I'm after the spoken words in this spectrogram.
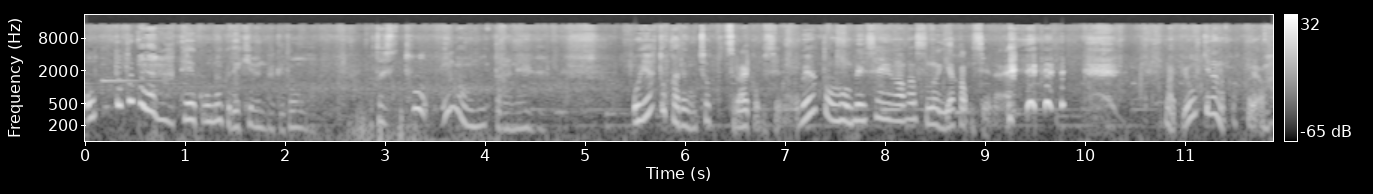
夫とかなら抵抗なくできるんだけど私と今思ったらね親とかでもちょっと辛いかもしれない。親とも目線合わすの嫌かもしれない。まあ病気なのかこれは、うん、こ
